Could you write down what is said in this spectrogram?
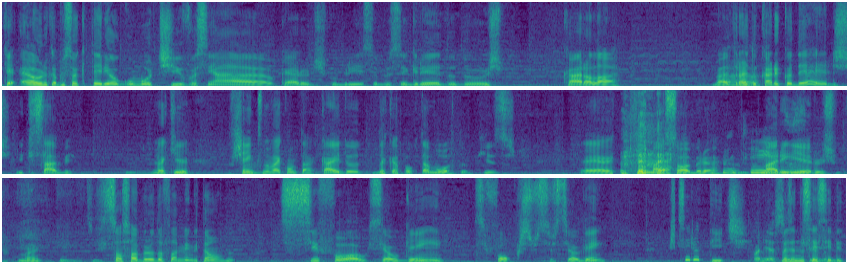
Que é a única pessoa que teria algum motivo, assim, ah, eu quero descobrir sobre o segredo dos cara lá. Vai uhum. atrás do cara que odeia eles e que sabe. Já que o Shanks não vai contar. Kaido daqui a pouco tá morto. Risos. É, quem mais sobra? Marinheiros. Só sobra o do Flamengo. Então, se for se alguém, se for se alguém, acho que seria o Tite. Mas eu não sei se ele.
